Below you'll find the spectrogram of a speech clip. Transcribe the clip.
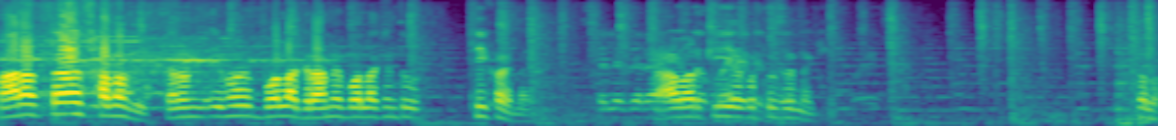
মারাটা স্বাভাবিক কারণ এভাবে বলা গ্রামে বলা কিন্তু ঠিক হয় না আবার কি ইয়ে করতেছে নাকি? চলো।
